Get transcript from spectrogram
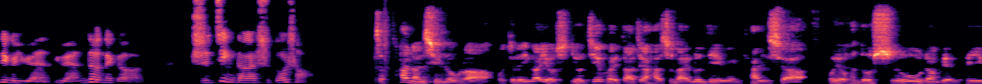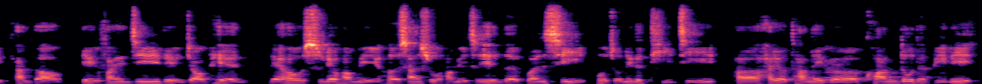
那个圆圆的那个直径大概是多少？这太难形容了，我觉得应该有有机会大家还是来论电影院看一下，我有很多实物让别人可以看到电影放映机、电影胶片。然后十六毫米和三十五毫米之间的关系，或者说那个体积啊，还有它那个宽度的比例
